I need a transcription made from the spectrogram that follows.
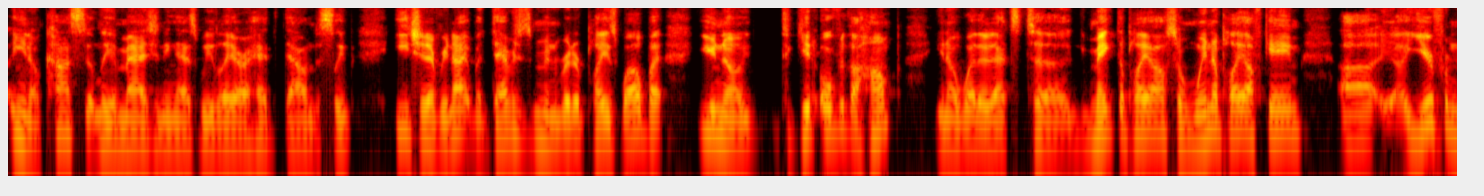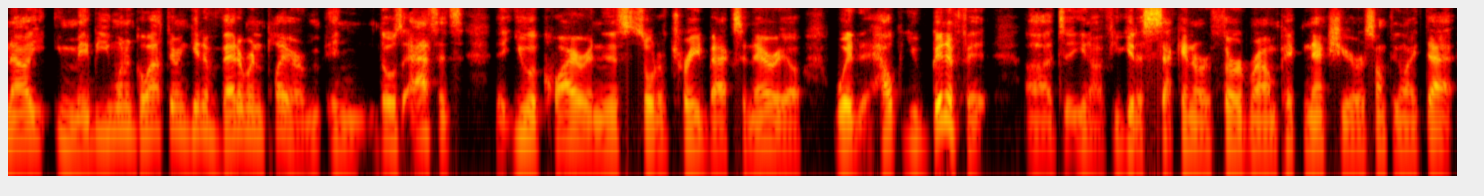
you know, constantly imagining as we lay our heads down to sleep each and every night. But Desmond Ridder plays well, but you know, to get over the hump, you know, whether that's to make the playoffs or win a playoff game uh, a year from now, maybe you want to go out there and get a veteran player. And those assets that you acquire in this sort of trade back scenario would help you benefit uh, to, you know, if you get a second or third round pick next year or something like that,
